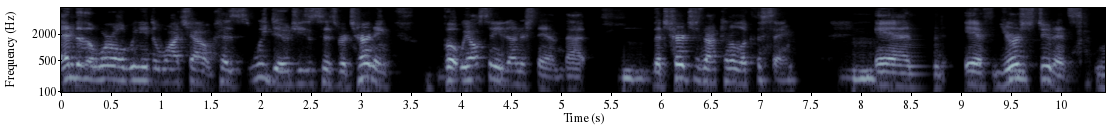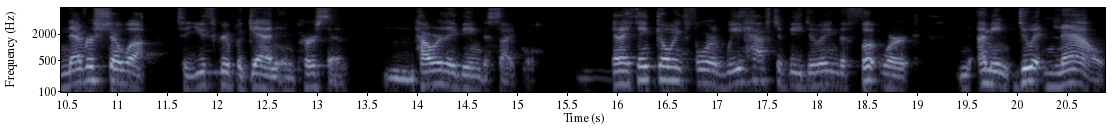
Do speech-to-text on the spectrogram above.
end of the world we need to watch out because we do jesus is returning but we also need to understand that mm-hmm. the church is not going to look the same Mm-hmm. And if your mm-hmm. students never show up to youth group again in person, how are they being discipled? And I think going forward, we have to be doing the footwork. I mean, do it now,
